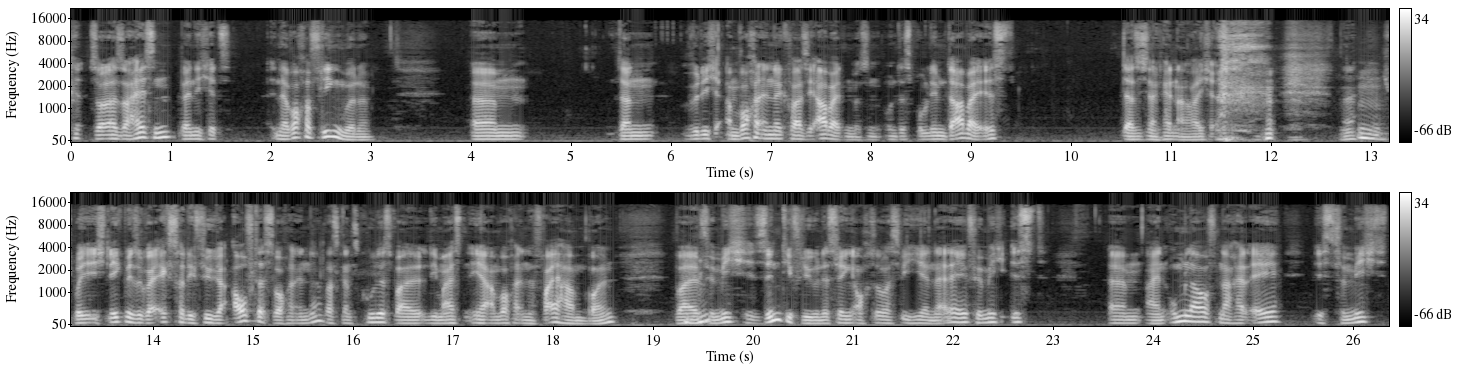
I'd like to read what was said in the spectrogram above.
soll also heißen, wenn ich jetzt in der Woche fliegen würde, ähm, dann würde ich am Wochenende quasi arbeiten müssen. Und das Problem dabei ist, dass ich dann keinen erreiche. ne? mhm. Sprich, ich lege mir sogar extra die Flüge auf das Wochenende, was ganz cool ist, weil die meisten eher am Wochenende frei haben wollen. Weil mhm. für mich sind die Flüge, und deswegen auch sowas wie hier in LA, für mich ist ähm, ein Umlauf nach LA ist für mich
